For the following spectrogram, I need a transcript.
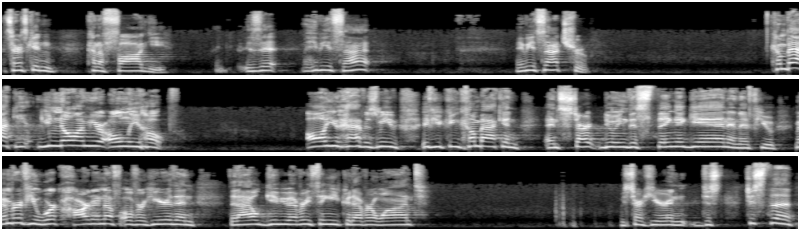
It starts getting kind of foggy. Is it? Maybe it's not. Maybe it's not true. Come back. You, you know I'm your only hope. All you have is me. If you can come back and, and start doing this thing again, and if you remember, if you work hard enough over here, then, then I'll give you everything you could ever want. We start hearing just, just the,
